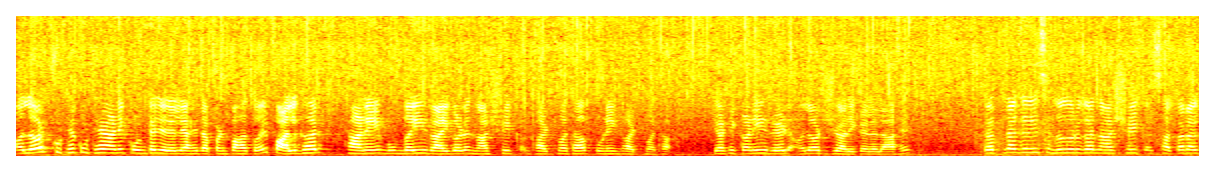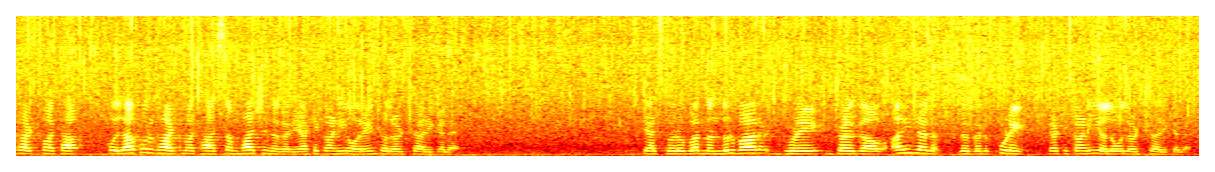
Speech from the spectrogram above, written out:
अलर्ट कुठे कुठे आणि कोणते दिलेले आहेत आपण पाहतोय. पालघर ठाणे मुंबई रायगड नाशिक घाटमाथा पुणे घाटमाथा. या ठिकाणी रेड अलर्ट जारी केलेला आहे. रत्नागिरी सिंधुदुर्ग नाशिक सातारा घाटमाथा कोल्हापूर घाटमाथा संभाजीनगर या ठिकाणी ऑरेंज अलर्ट जारी केला आहे त्याचबरोबर नंदुरबार धुळे जळगाव अहिल्यानगर पुणे या ठिकाणी येलो अलर्ट जारी केला आहे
